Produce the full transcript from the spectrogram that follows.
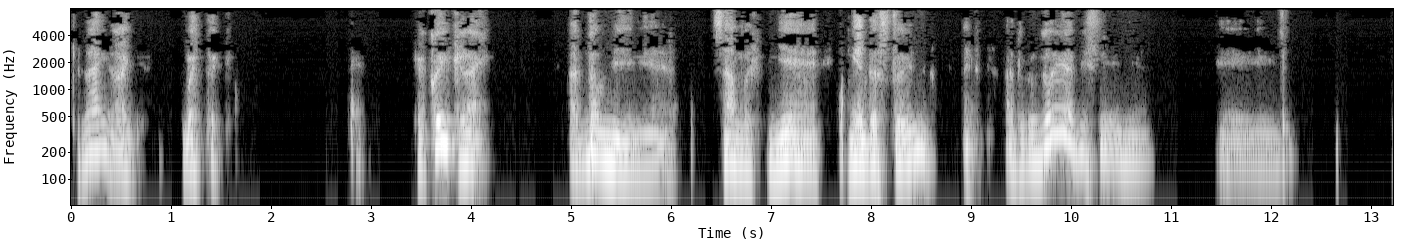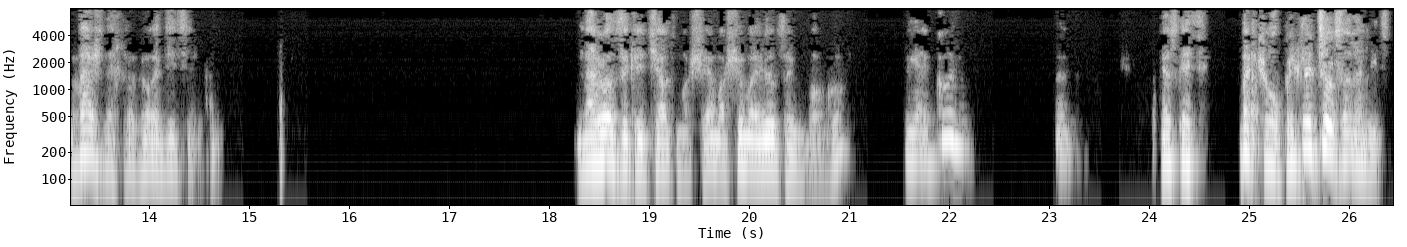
Край лагерь. Какой край? Одно мнение самых не, недостойных, а другое объяснение э, важных руководителей. Народ закричал к Моше, Моше молился к Богу, и огонь, так сказать, пошел, прекратился на месте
